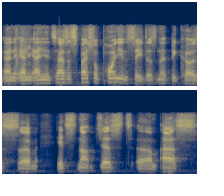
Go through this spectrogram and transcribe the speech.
and and and it has a special poignancy, doesn't it? Because um, it's not just um, us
